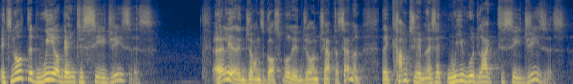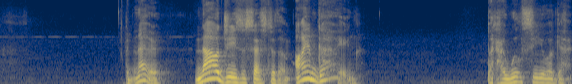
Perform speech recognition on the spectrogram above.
It's not that we are going to see Jesus. Earlier in John's Gospel, in John chapter 7, they come to him and they say, We would like to see Jesus. But no, now Jesus says to them, I am going, but I will see you again.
